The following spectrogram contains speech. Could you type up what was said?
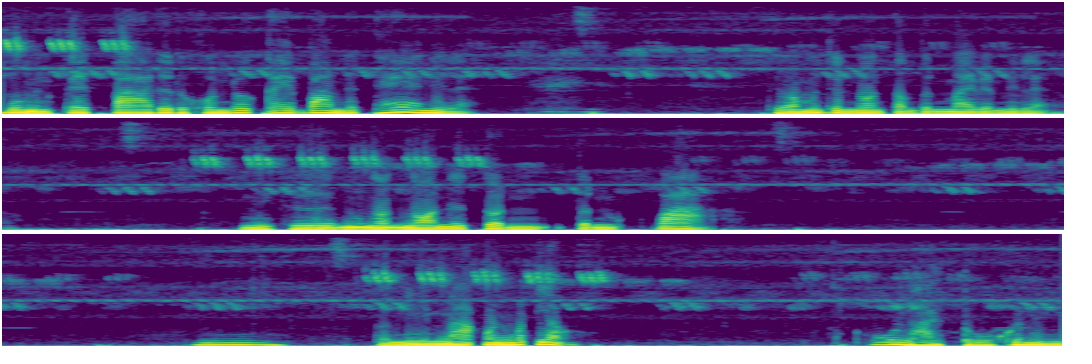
ว่ามันไก่ป่าเด้อทุกคนเด้อไก่บ้านแท้ๆนี่แหละแต่ว่ามันจะนอนตามต้นไม้แบบนี้แหละ นี่คือนอนนอนอยู่ต้นต้นว่านี่ตอนนี้มาร์กมันมัดแล้วโอ้หลายตัวกว่านี้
